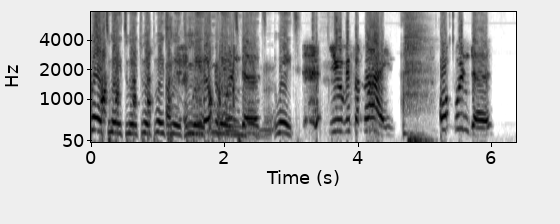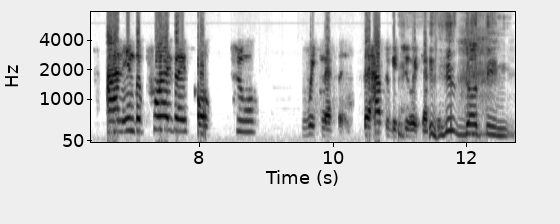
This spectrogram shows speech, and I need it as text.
wait, wait, wait, wait, wait, wait, wait, Open wait, doors. wait, wait. You'll be surprised. Open doors, and in the presence of two witnesses, there have to be two witnesses. this door thing.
